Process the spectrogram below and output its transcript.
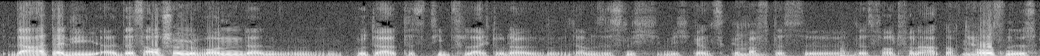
da hat er die, äh, das auch schon gewonnen. Dann, gut, da hat das Team vielleicht oder da haben sie es nicht, nicht ganz gerafft, mhm. dass äh, das Wort von Art noch draußen ja. ist.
